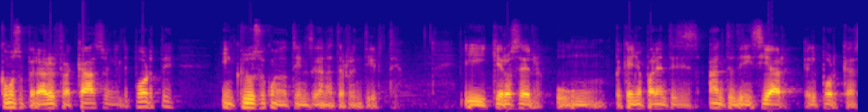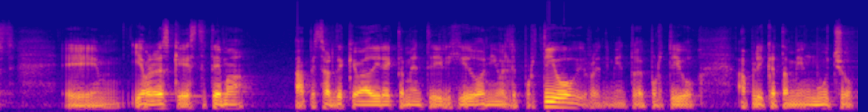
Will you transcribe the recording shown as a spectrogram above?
Cómo superar el fracaso en el deporte, incluso cuando tienes ganas de rendirte. Y quiero hacer un pequeño paréntesis antes de iniciar el podcast eh, y hablarles que este tema a pesar de que va directamente dirigido a nivel deportivo y rendimiento deportivo, aplica también mucho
